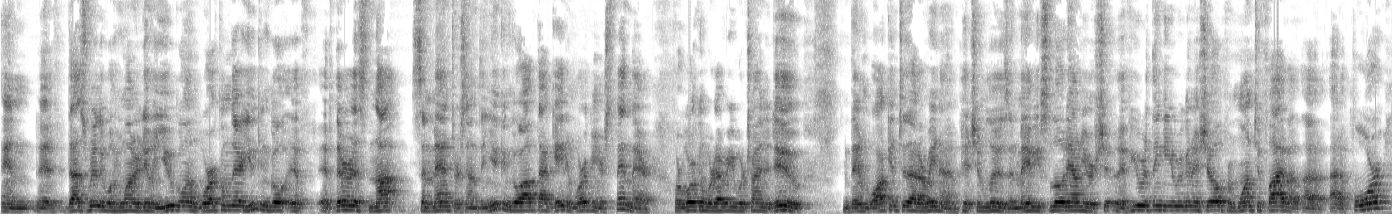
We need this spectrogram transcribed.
and if that's really what you want to do, and you go and work them there, you can go. If if there is not cement or something, you can go out that gate and work on your spin there, or work on whatever you were trying to do then walk into that arena and pitch and lose, and maybe slow down your. Sh- if you were thinking you were going to show from one to five uh, uh, at a four,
